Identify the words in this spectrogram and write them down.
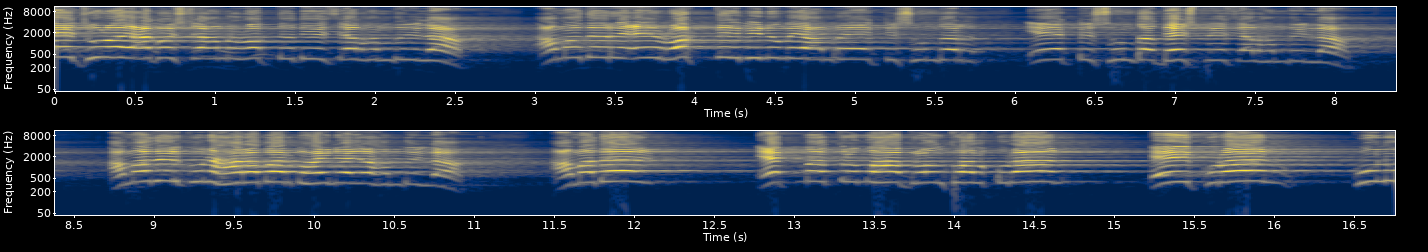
এই জুলাই, আগস্টে আমরা রক্ত দিয়েছি, আলহামদুলিল্লাহ। আমাদের এই রক্তের বিনিময়ে আমরা একটি সুন্দর একটি সুন্দর দেশ পেয়েছি, আলহামদুলিল্লাহ। আমাদের কোন হারাবার ভয় নেই, আলহামদুলিল্লাহ। আমাদের একমাত্র মহাগ্রন্থ আল কোরআন এই কোরআন কোনো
